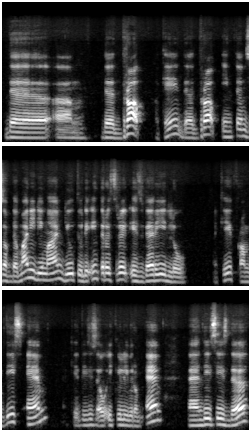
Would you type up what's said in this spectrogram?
the um, the drop okay the drop in terms of the money demand due to the interest rate is very low okay from this m okay this is our equilibrium m and this is the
